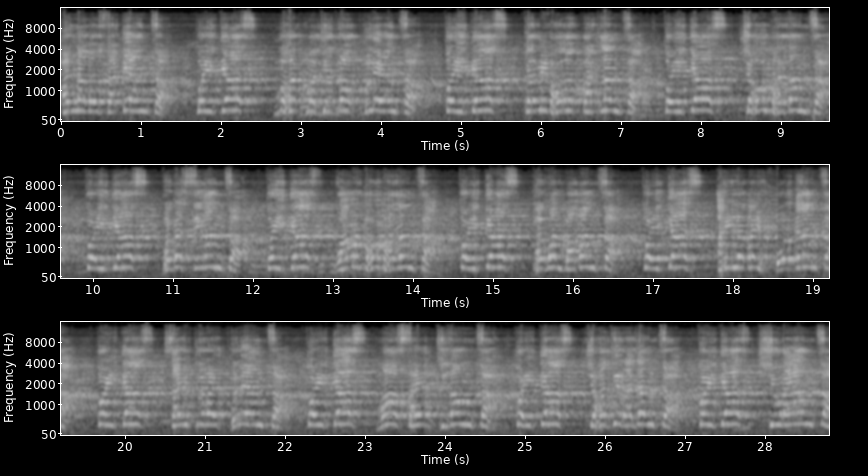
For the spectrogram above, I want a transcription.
अण्णाभाऊ साठे यांचा तो इतिहास महात्मा ज्योतिराव फुले यांचा तो इतिहास कर्मी भाऊराव पाटलांचा तो इतिहास शाहू महाराजांचा तो इतिहास भगतसिंगांचा तो इतिहास वामन भाऊ महाराजांचा तो इतिहास भगवान बाबांचा तो इतिहास अहिल्याबाई होळकरांचा तो इतिहास सावित्रीबाई फुले यांचा तो इतिहास मासाहेब जिजाऊंचा तो इतिहास शहाजी राजांचा तो इतिहास शिवरायांचा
